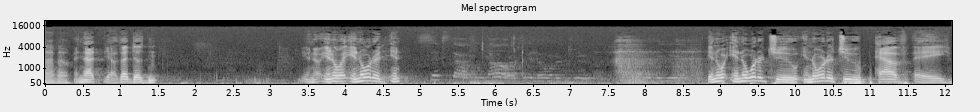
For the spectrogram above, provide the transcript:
I know. And that yeah, that doesn't. You know. You know. In order. In, Six thousand dollars in order to cover the year. in, or, in order to in order to have a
